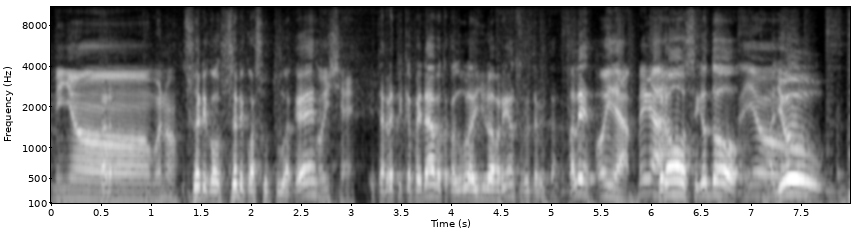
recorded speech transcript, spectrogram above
Mino, Bueno. bueno, Zuzeneko, zuzeneko asuntuak, eh? Hoixe. Eta errepikapena, botako dugula dilula berrian, zurretarritan, bale? hoi da, venga. Bueno, segundo. Aio. Aio.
